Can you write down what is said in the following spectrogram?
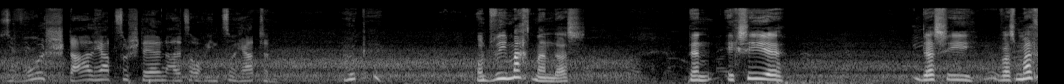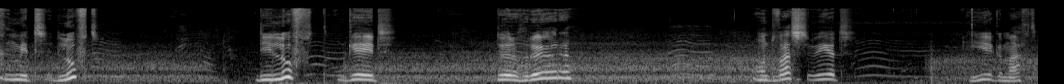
Sowohl Stahl herzustellen als auch ihn zu härten. Okay. Und wie macht man das? Denn ich sehe, dass sie was machen mit Luft. Die Luft geht durch Röhre. Und was wird hier gemacht?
